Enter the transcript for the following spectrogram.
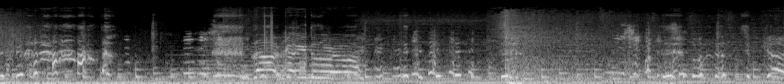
no, I'm going into the river! Where'd you go?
